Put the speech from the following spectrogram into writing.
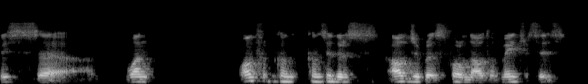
this uh, one often con considers algebras formed out of matrices,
